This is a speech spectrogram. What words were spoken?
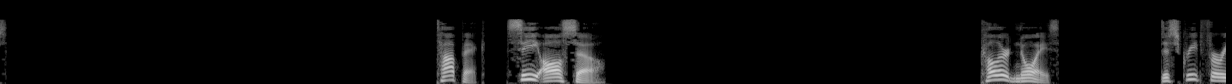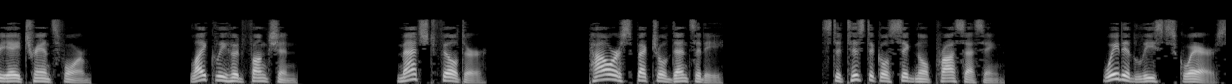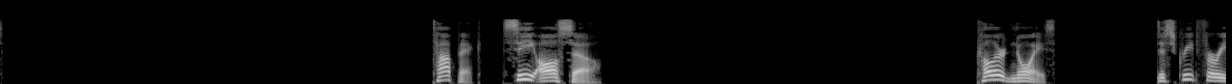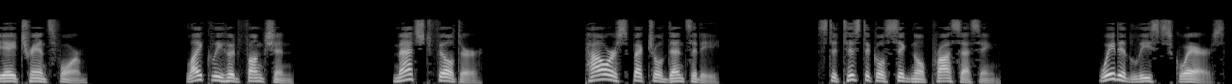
Topic. See also. Colored noise. Discrete Fourier transform. Likelihood function. Matched filter. Power spectral density Statistical signal processing Weighted least squares. Topic. See also. Colored noise. Discrete Fourier transform. Likelihood function. Matched filter. Power spectral density. Statistical signal processing. Weighted least squares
